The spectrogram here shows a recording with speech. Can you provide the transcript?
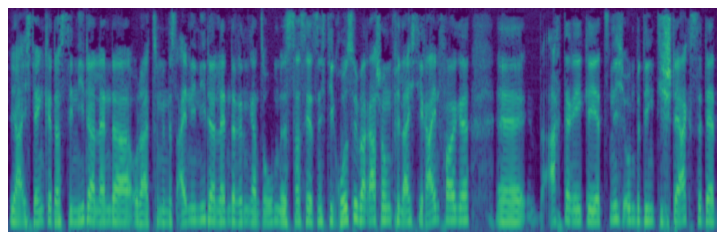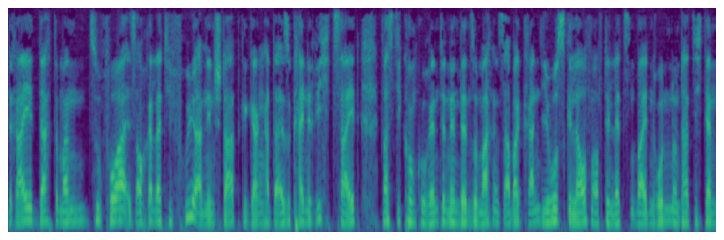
Ja, ich denke, dass die Niederländer oder zumindest eine Niederländerin ganz oben ist, das ist jetzt nicht die große Überraschung. Vielleicht die Reihenfolge. Äh, Achterreke jetzt nicht unbedingt die stärkste der drei, dachte man zuvor, ist auch relativ früh an den Start gegangen, hatte also keine Richtzeit, was die Konkurrentinnen denn so machen, ist aber grandios gelaufen auf den letzten beiden Runden und hat sich dann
